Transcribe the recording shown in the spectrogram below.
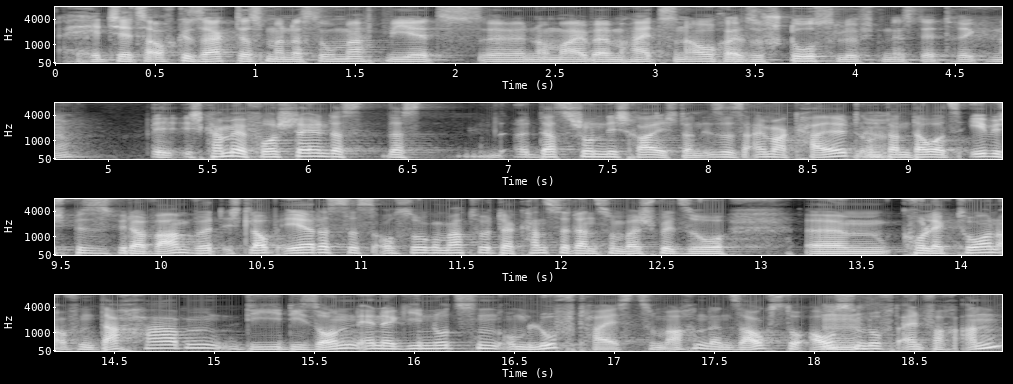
Hätte jetzt auch gesagt, dass man das so macht wie jetzt äh, normal beim Heizen auch. Also Stoßlüften ist der Trick, ne? Ich kann mir vorstellen, dass dass das schon nicht reicht. Dann ist es einmal kalt und dann dauert es ewig, bis es wieder warm wird. Ich glaube eher, dass das auch so gemacht wird. Da kannst du dann zum Beispiel so ähm, Kollektoren auf dem Dach haben, die die Sonnenenergie nutzen, um Luft heiß zu machen. Dann saugst du Außenluft einfach an.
